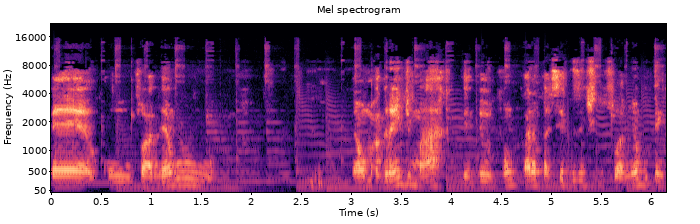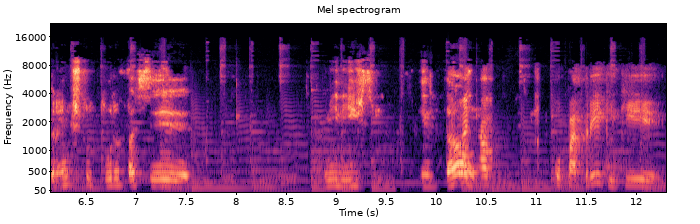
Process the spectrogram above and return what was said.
É, o Flamengo é uma grande marca, entendeu? Então, o cara, para ser presidente do Flamengo, tem grande estrutura para ser ministro. Então. o Patrick, que,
